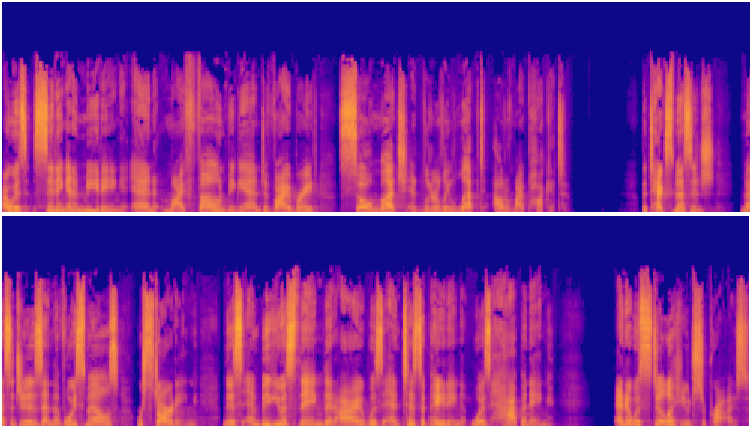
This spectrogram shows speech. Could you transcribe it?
I was sitting in a meeting and my phone began to vibrate so much it literally leapt out of my pocket. The text message messages and the voicemails were starting. This ambiguous thing that I was anticipating was happening, and it was still a huge surprise.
